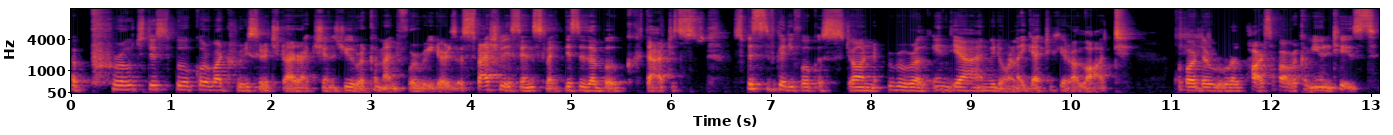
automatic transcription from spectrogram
approach this book, or what research directions you recommend for readers, especially since like this is a book that is specifically focused on rural India, and we don't like get to hear a lot about the rural parts of our communities?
